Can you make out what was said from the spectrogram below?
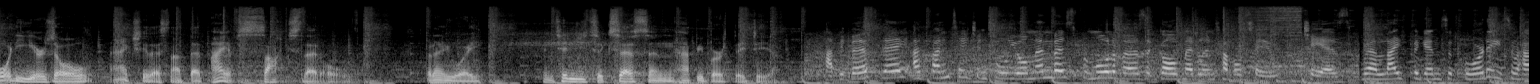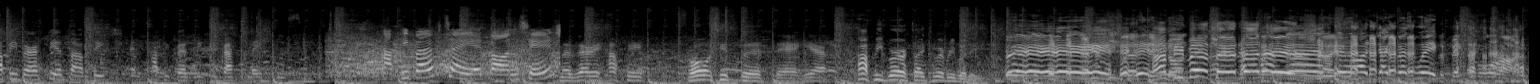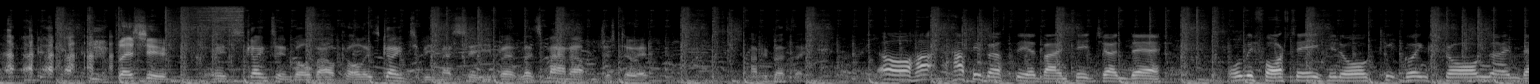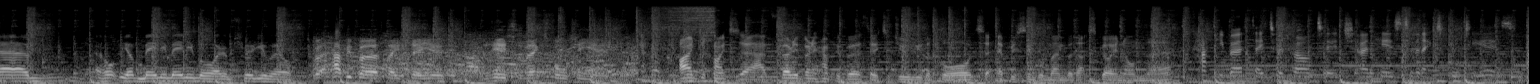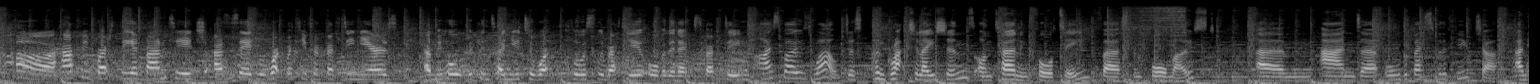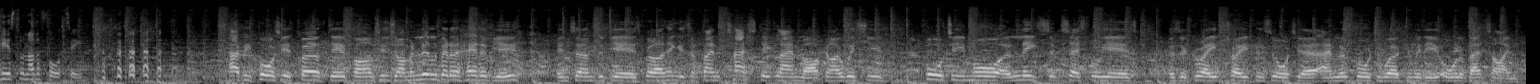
40 years old. Actually, that's not that. I have socks that old. But anyway, continued success and happy birthday to you. Happy birthday, Advantage, and to all your members from all of us at Gold Medal and Travel 2. Cheers. Well, life begins at 40, so happy birthday, Advantage. Happy birthday, congratulations. Happy birthday, Advantage. I'm a very happy 40th birthday, yeah. Happy birthday to everybody. Hey, Happy birthday, Advantage! Jack Beswick. The big all right. Bless you. It's going to involve alcohol, it's going to be messy, but let's man up and just do it. Happy birthday. Oh, ha happy birthday, Advantage, and uh, only 40, you know, keep going strong, and um, I hope you have many, many more, I'm sure you will. But happy birthday to you, and here's to the next 40 years. I'd just like to say a very, very happy birthday to Julie the board, to every single member that's going on there. Happy birthday to Advantage, and here's to the next 40 years. Oh, happy birthday, Advantage. As I said, we've worked with you for 15 years, and we hope we continue to work closely with you over the next 15. I suppose, well, just congratulations on turning 40, first and foremost. Um, and uh, all the best for the future. And here's to another 40. Happy 40th birthday Advantage. I'm a little bit ahead of you in terms of years, but I think it's a fantastic landmark and I wish you 40 more at least successful years as a great trade consortia and look forward to working with you all of that time.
